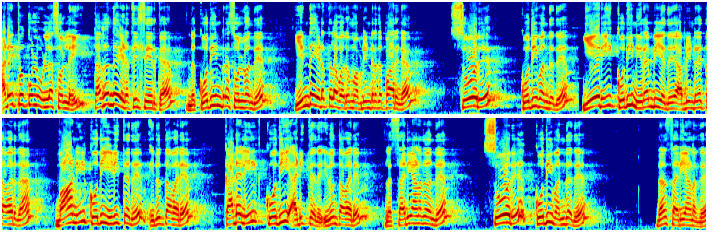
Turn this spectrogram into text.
அடைப்புக்குள் உள்ள சொல்லை தகுந்த இடத்தில் சேர்க்க இந்த கொதின்ற சொல் வந்து எந்த இடத்துல வரும் அப்படின்றத பாருங்க. சோறு கொதி வந்தது ஏரி கொதி நிரம்பியது அப்படின்றது தவறு தான். வானில் கொதி இடித்தது இது தவறு. கடலில் கொதி அடித்தது. இதுவும் தவறு. இல்லை சரியானது வந்து சோறு கொதி வந்தது. தான் சரியானது.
